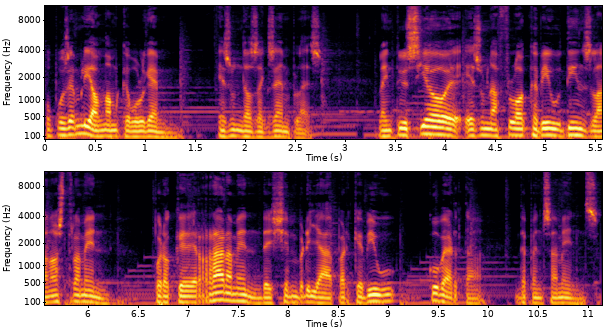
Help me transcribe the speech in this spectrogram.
o posem-li el nom que vulguem, és un dels exemples. La intuïció és una flor que viu dins la nostra ment, però que rarament deixem brillar perquè viu coberta de pensaments.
